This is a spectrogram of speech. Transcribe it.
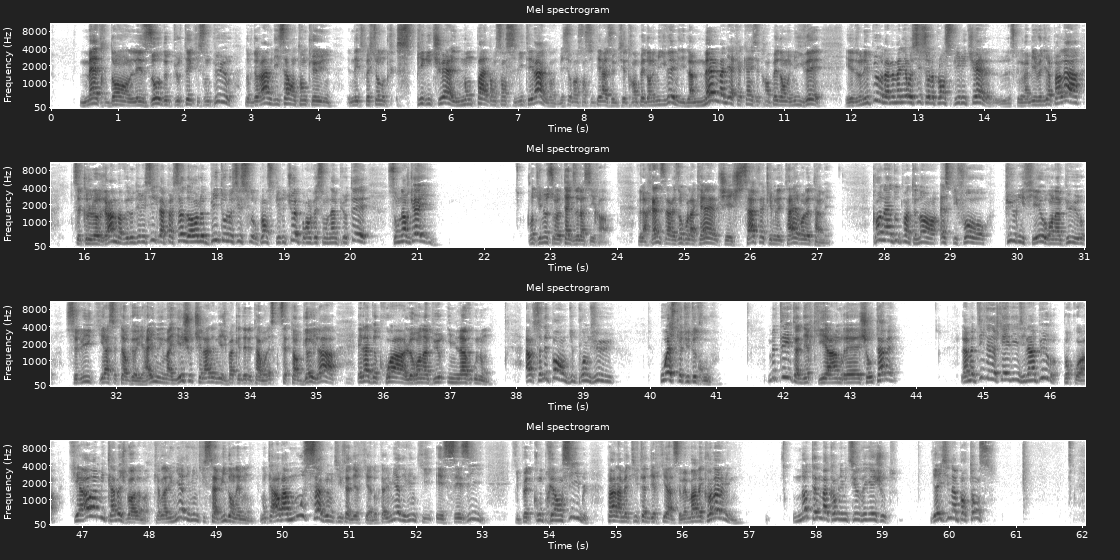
mettre dans les eaux de pureté qui sont pures. Donc le Ram dit ça en tant qu'une expression donc, spirituelle, non pas dans le sens littéral. bien sûr, dans le sens littéral, celui qui s'est trempé dans le migvé, mais de la même manière quelqu'un s'est trempé dans le migvé, il est devenu pur. De la même manière aussi sur le plan spirituel. Ce que le Rabbi veut dire par là, c'est que le Ram veut nous dire ici que la personne doit avoir le bitoul aussi sur le plan spirituel pour enlever son impureté, son orgueil. Continuons sur le texte de la Sira. C'est la raison pour laquelle, quand on a un doute maintenant, est-ce qu'il faut purifier ou rendre impur celui qui a cet orgueil. Est-ce que cet orgueil-là est là de quoi le rendre impur, il me lave ou non? Alors ça dépend du point de vue où est-ce que tu te trouves. c'est-à-dire qu'il a un La métif, c'est-à-dire qu'il dit il est impur. Pourquoi? Car la lumière divine qui s'habille dans les mondes. Donc, c'est-à-dire qu'il a. Donc, la lumière divine qui est saisie, qui peut être compréhensible par la métif, c'est-à-dire qu'il a. C'est même Marlek Notamment comme les de Yeshut. Il y a ici une importance.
